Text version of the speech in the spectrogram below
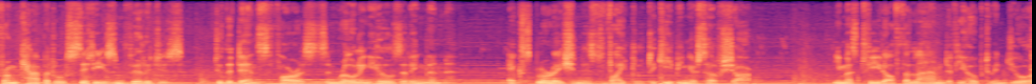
From capital cities and villages to the dense forests and rolling hills of England, exploration is vital to keeping yourself sharp. You must feed off the land if you hope to endure.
